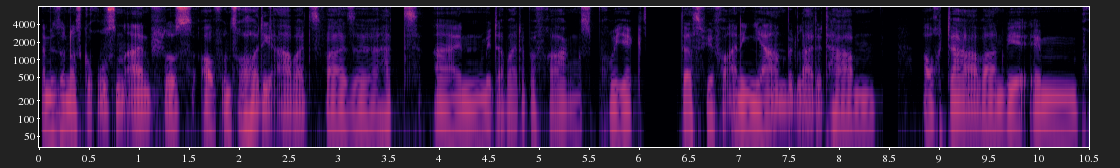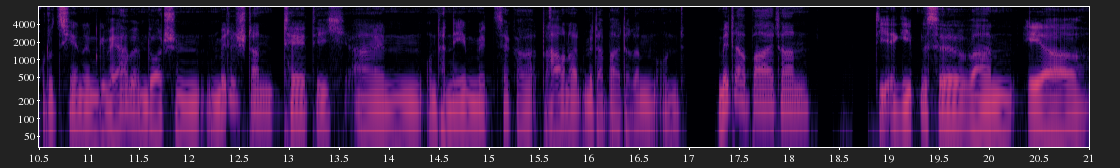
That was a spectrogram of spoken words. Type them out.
Einen besonders großen Einfluss auf unsere heutige Arbeitsweise hat ein Mitarbeiterbefragungsprojekt, das wir vor einigen Jahren begleitet haben. Auch da waren wir im produzierenden Gewerbe im deutschen Mittelstand tätig, ein Unternehmen mit ca. 300 Mitarbeiterinnen und Mitarbeitern. Die Ergebnisse waren eher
